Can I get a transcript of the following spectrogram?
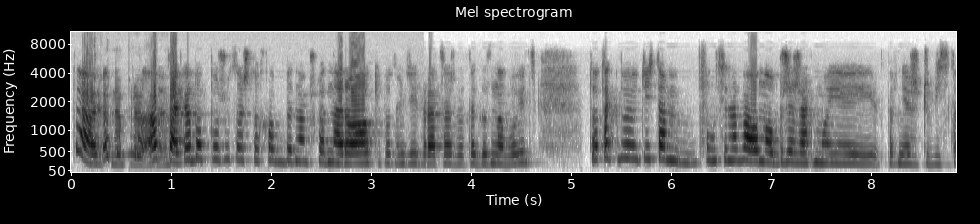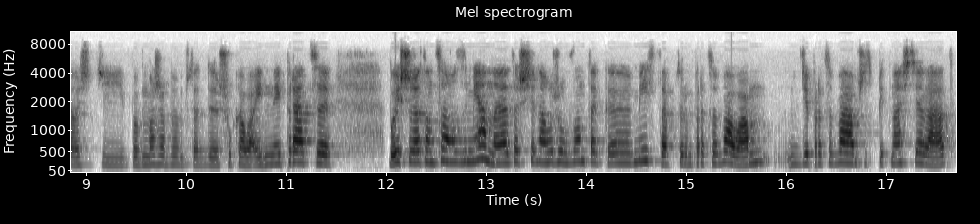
Tak, tak albo, naprawdę. A, tak, albo porzucasz to hobby na przykład na rok i potem gdzieś wracasz do tego znowu, więc to tak by gdzieś tam funkcjonowało na obrzeżach mojej pewnie rzeczywistości, bo może bym wtedy szukała innej pracy, bo jeszcze na tą całą zmianę też się nałożył wątek e, miejsca, w którym pracowałam, gdzie pracowałam przez 15 lat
